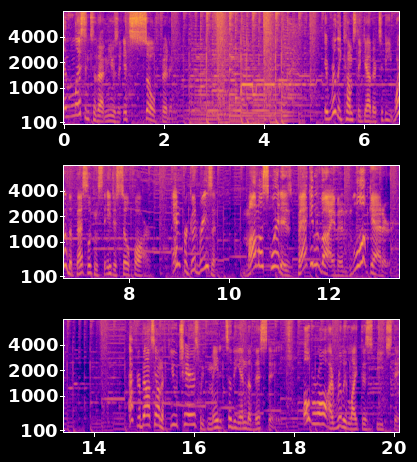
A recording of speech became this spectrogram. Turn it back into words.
and listen to that music, it's so fitting. It really comes together to be one of the best looking stages so far, and for good reason. Mama Squid is back and vibing, look at her! After bouncing on a few chairs, we've made it to the end of this stage. Overall, I really like this beach stage.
